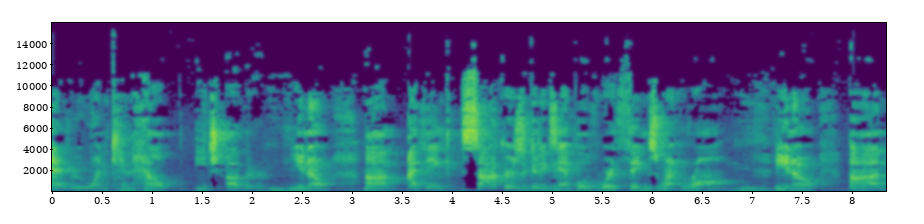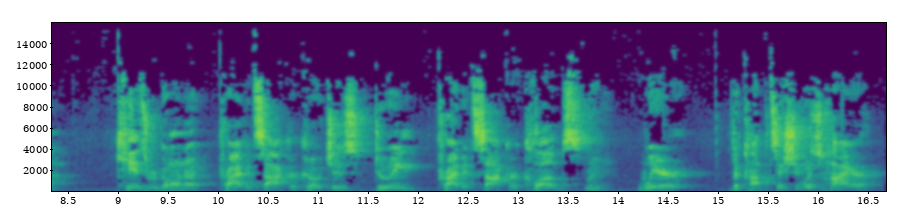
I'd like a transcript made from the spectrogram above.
everyone can help each other. Mm-hmm. You know, um, I think soccer is a good example of where things went wrong. Mm-hmm. You know, um, kids were going to private soccer coaches, doing private soccer clubs, Right. where the competition was higher.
